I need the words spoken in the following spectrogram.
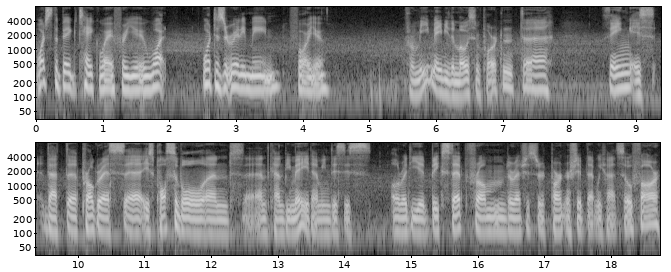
What's the big takeaway for you? What what does it really mean for you? For me, maybe the most important uh, thing is that progress uh, is possible and and can be made. I mean, this is already a big step from the registered partnership that we've had so far,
